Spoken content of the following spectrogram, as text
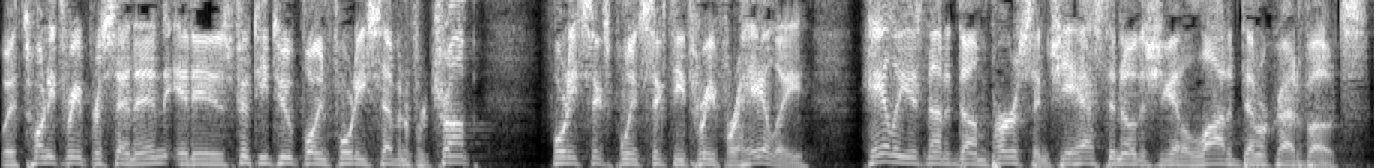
With 23% in, it is 52.47 for Trump, 46.63 for Haley. Haley is not a dumb person. She has to know that she got a lot of Democrat votes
